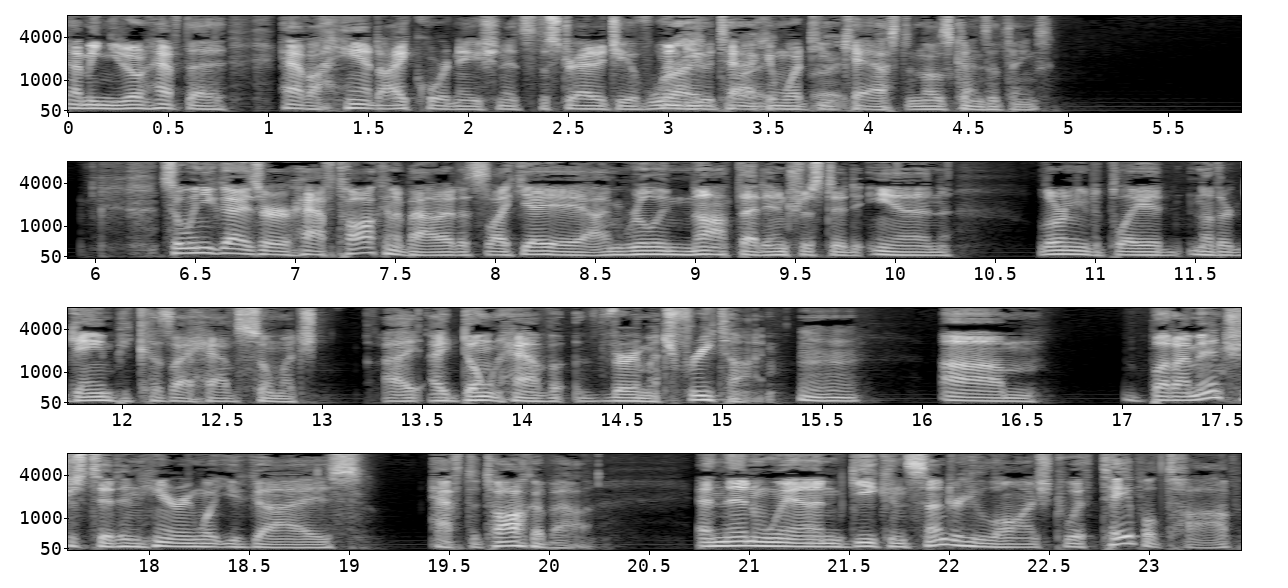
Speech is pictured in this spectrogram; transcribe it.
I mean, you don't have to have a hand eye coordination. It's the strategy of when do you attack right, and what do you cast and those kinds of things. So when you guys are half talking about it, it's like, yeah, yeah, yeah, I'm really not that interested in learning to play another game because I have so much. I, I don't have very much free time. Mhm. Um, but I'm interested in hearing what you guys have to talk about. And then when Geek and Sundry launched with Tabletop,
